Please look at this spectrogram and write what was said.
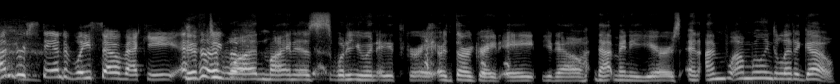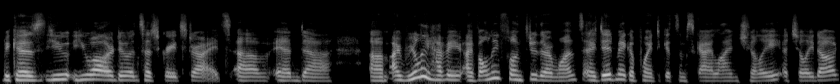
Understandably so, Becky. 51 minus what are you in eighth grade or third grade? Eight you know that many years. And i'm i'm willing to let it go because you you all are doing such great strides. Um, and uh, um, I really haven't. I've only flown through there once, and I did make a point to get some Skyline chili, a chili dog,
